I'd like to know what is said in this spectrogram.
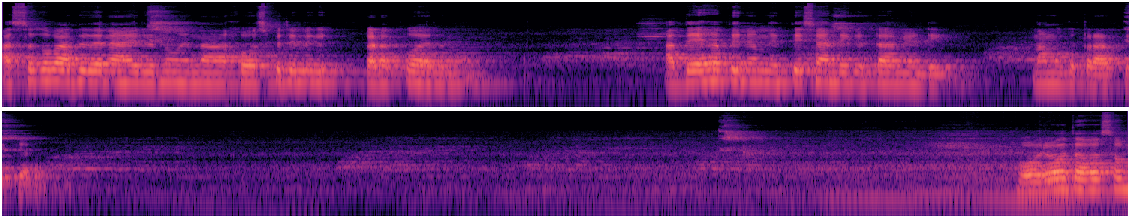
അസുഖബാധിതനായിരുന്നു എന്ന ഹോസ്പിറ്റലിൽ കിടക്കുമായിരുന്നു അദ്ദേഹത്തിനും നിത്യശാന്തി കിട്ടാൻ വേണ്ടി നമുക്ക് പ്രാർത്ഥിക്കാം. ഓരോ ദിവസം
